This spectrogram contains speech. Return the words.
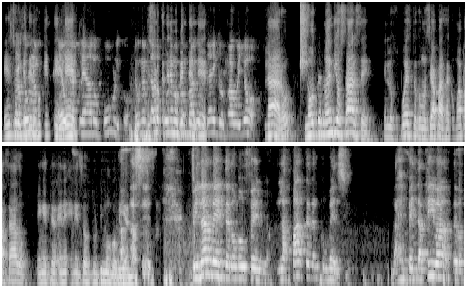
Eso es, lo que tenemos que entender. Es un empleado público. Es un empleado Eso es lo que tenemos que entender. lo yo. Claro, no, no endiosarse en los puestos como, se ha, pasado, como ha pasado en, este, en, en estos últimos gobiernos. Finalmente, don Eufemio, la parte del comercio, las expectativas de don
